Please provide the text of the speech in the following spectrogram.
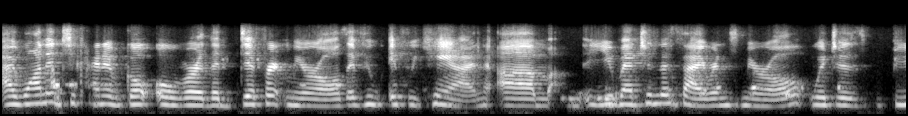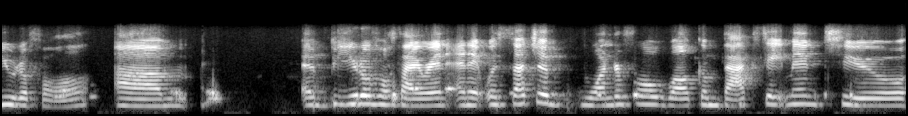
I wanted to kind of go over the different murals, if you if we can. Um, you mentioned the sirens mural, which is beautiful. Um, a beautiful siren and it was such a wonderful welcome back statement to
